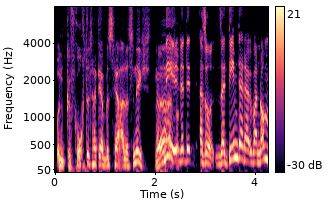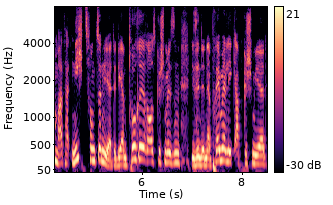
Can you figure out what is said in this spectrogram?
und gefruchtet hat ja bisher alles nicht. Ne? Nee, also, also seitdem der da übernommen hat, hat nichts funktioniert. Die haben Tuchel rausgeschmissen, die sind in der Premier League abgeschmiert,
